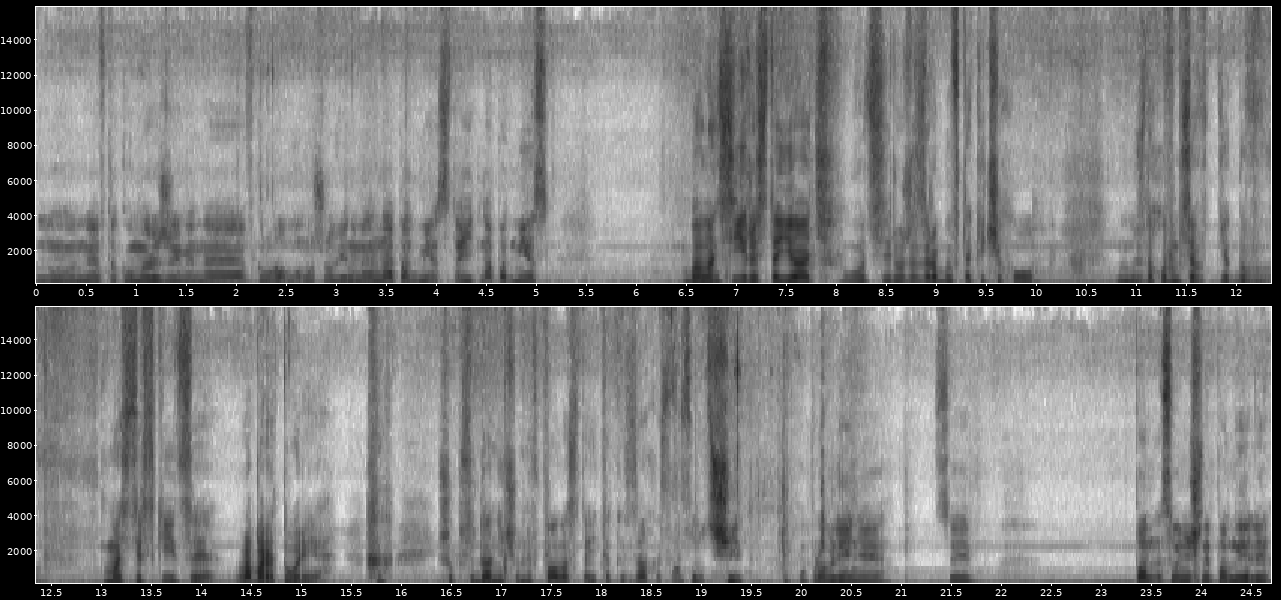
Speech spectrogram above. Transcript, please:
ну, не в такому режимі, не в круговому, що він у мене на підміс. Стоїть на підміс. Балансіри стоять. От Сережа заробив такий чехол. Знаходимося в- якби в мастерській, це лабораторія. Щоб сюди нічого не впало, стоїть такий захист. Ну, тут щит, управління, пан, сонячні панелі,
